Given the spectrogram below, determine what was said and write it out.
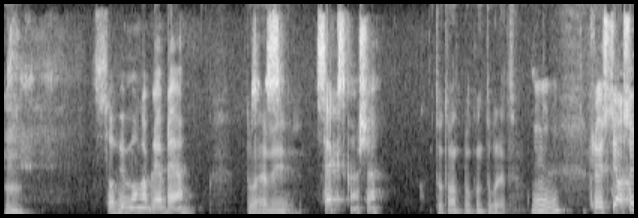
Mm. Så hur många blev det? Då är vi Sex kanske? totalt på kontoret. Mm. Plus, ja, så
